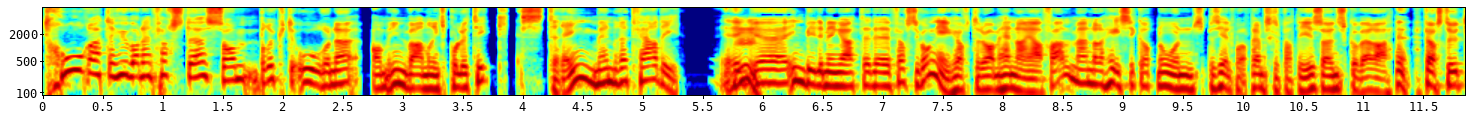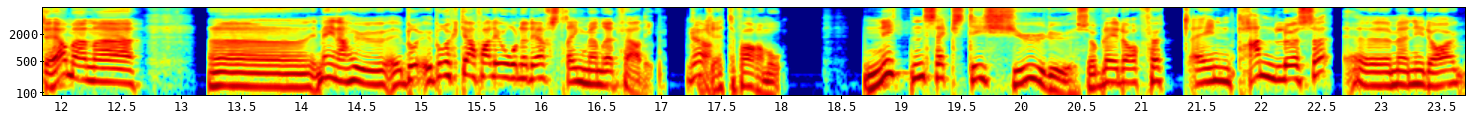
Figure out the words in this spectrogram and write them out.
tror at hun var den første som brukte ordene om innvandringspolitikk streng, men rettferdig. Jeg Mm. eh, innbiller meg at det er første gang jeg hørte det om henne, iallfall, men det er helt sikkert noen, spesielt fra Fremskrittspartiet, som ønsker å være først ute her, men eh, jeg mener hun, hun brukte iallfall de ordene der, streng, men rettferdig. Ja. Grete Faremo. 1967, du, så ble der født en tannløse, men i dag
